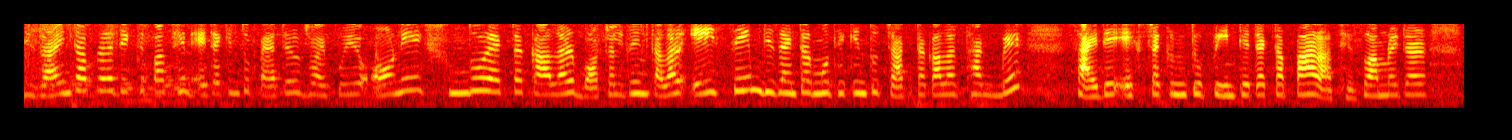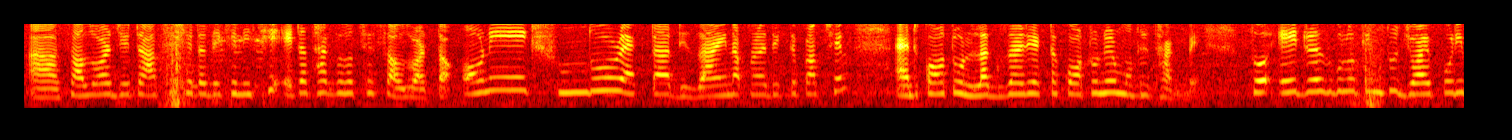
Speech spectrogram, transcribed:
ডিজাইনটা আপনারা দেখতে পাচ্ছেন, এটা কিন্তু প্যাটেল জয়পুরি। অনেক সুন্দর একটা কালার, বটল গ্রিন কালার। এই সেম ডিজাইনটার মধ্যে কিন্তু চারটা কালার থাকবে। সাইডে এক্সট্রা কিন্তু প্রিন্টেড একটা পার আছে। সো আমরা এটার সালোয়ার যেটা আছে সেটা দেখে নিচ্ছি। এটা থাকবে হচ্ছে সালোয়ারটা। অনেক সুন্দর একটা ডিজাইন আপনারা দেখতে পাচ্ছেন। অ্যান্ড কটন লাক্সারি একটা কটনের মধ্যে থাকবে। সো এই ড্রেসগুলো কিন্তু জয়পুরি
